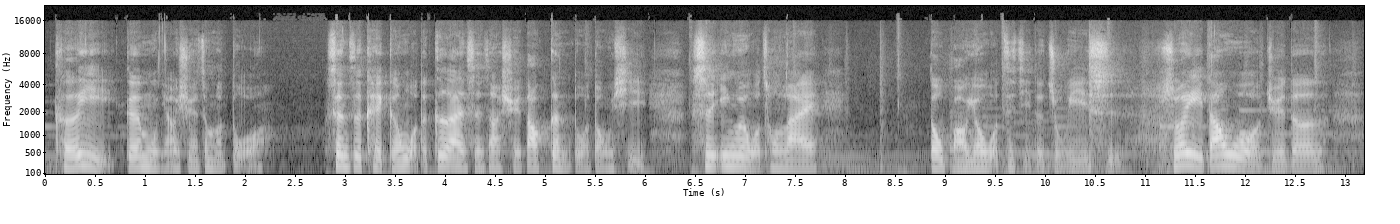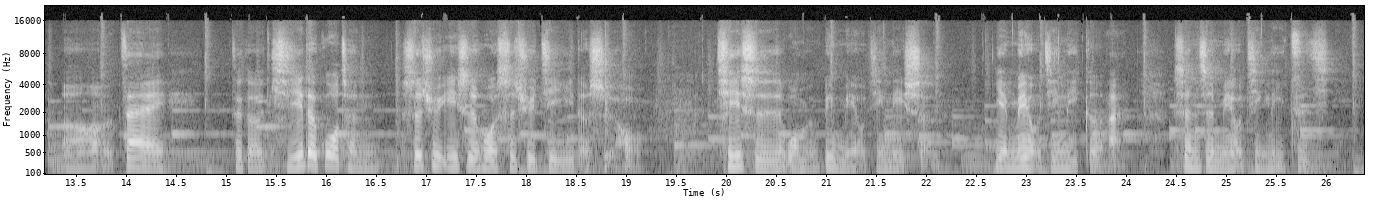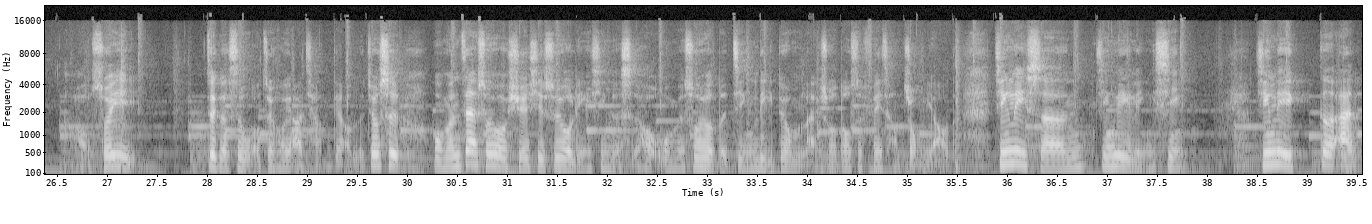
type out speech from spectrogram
可以跟母娘学这么多，甚至可以跟我的个案身上学到更多东西，是因为我从来都保有我自己的主意识。所以，当我觉得，呃，在这个奇迹的过程失去意识或失去记忆的时候，其实我们并没有经历神，也没有经历个案，甚至没有经历自己。好，所以。这个是我最后要强调的，就是我们在所有学习所有灵性的时候，我们所有的经历对我们来说都是非常重要的。经历神，经历灵性，经历个案，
